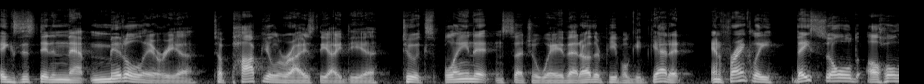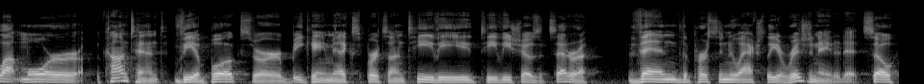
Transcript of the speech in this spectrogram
existed in that middle area to popularize the idea, to explain it in such a way that other people could get it. And frankly, they sold a whole lot more content via books or became experts on TV, TV shows, etc., than the person who actually originated it. So,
